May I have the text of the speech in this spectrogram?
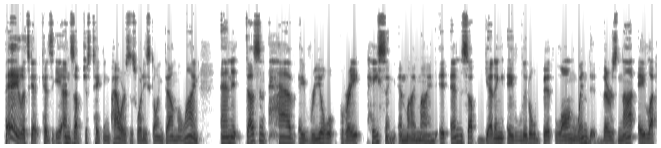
Hey, let's get, because he ends up just taking powers, is what he's going down the line. And it doesn't have a real great pacing in my mind. It ends up getting a little bit long winded. There's not a lot.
